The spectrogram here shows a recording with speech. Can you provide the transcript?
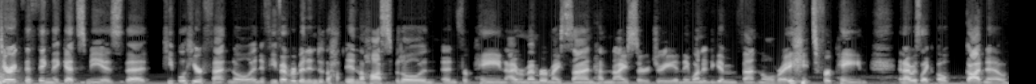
Derek, the thing that gets me is that people hear fentanyl, and if you've ever been into the in the hospital and, and for pain, I remember my son had an eye surgery, and they wanted to give him fentanyl, right, for pain, and I was like, oh God, no,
